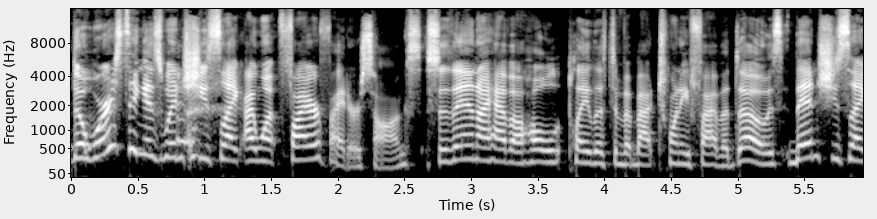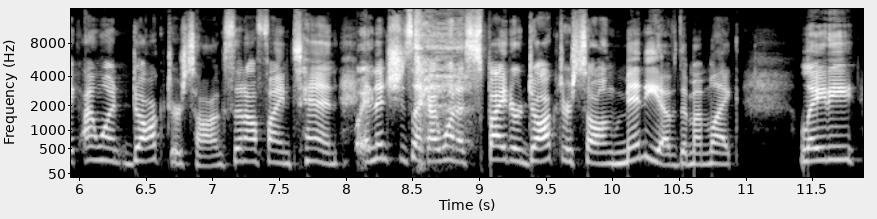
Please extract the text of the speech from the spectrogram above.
The worst thing is when she's like, I want firefighter songs. So then I have a whole playlist of about 25 of those. Then she's like, I want doctor songs. Then I'll find 10. And then she's like, I want a spider doctor song, many of them. I'm like, lady,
